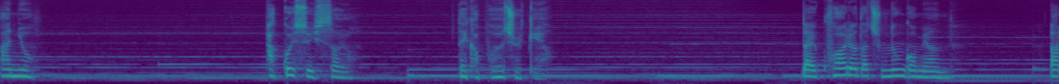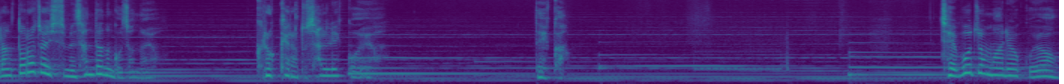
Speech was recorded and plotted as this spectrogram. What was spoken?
아니요. 바꿀 수 있어요. 내가 보여줄게요. 날 구하려다 죽는 거면 나랑 떨어져 있으면 산다는 거잖아요. 그렇게라도 살릴 거예요. 내가. 제보 좀 하려고요.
